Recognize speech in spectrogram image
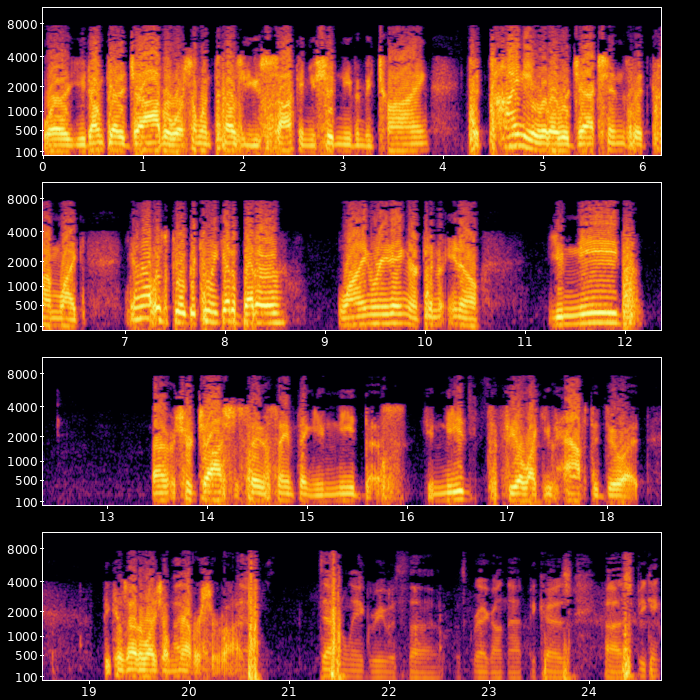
where you don't get a job or where someone tells you you suck and you shouldn't even be trying to tiny little rejections that come like, yeah, that was good, but can we get a better line reading or can, you know, you need, I'm sure Josh would say the same thing, you need this. You need to feel like you have to do it because otherwise you'll never survive. Definitely agree with uh, with Greg on that because uh, speaking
